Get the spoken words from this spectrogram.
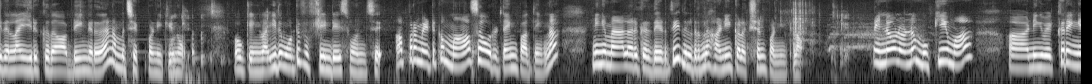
இதெல்லாம் இருக்குதா அப்படிங்கிறத நம்ம செக் பண்ணிக்கணும். ஓகேங்களா இது மட்டும் ஃபிஃப்டீன் டேஸ் ஒன்ஸு அப்புறமேட்டுக்கு மாதம் ஒரு டைம் பார்த்தீங்கன்னா நீங்கள் மேலே இருக்கிறத எடுத்து இதிலிருந்து ஹனி கலெக்ஷன் பண்ணிக்கலாம். இன்னொன்று ஒன்று முக்கியமாக நீங்கள் வைக்கிறீங்க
